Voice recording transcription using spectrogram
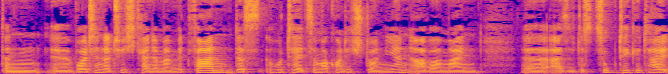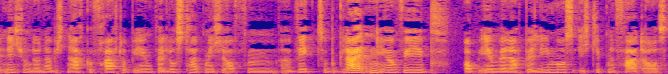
dann äh, wollte natürlich keiner mehr mitfahren. Das Hotelzimmer konnte ich stornieren, aber mein also das Zugticket halt nicht. Und dann habe ich nachgefragt, ob irgendwer Lust hat, mich auf dem äh, Weg zu begleiten irgendwie, ob irgendwer nach Berlin muss. Ich gebe eine Fahrt aus.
